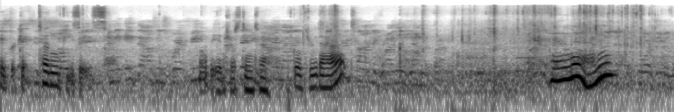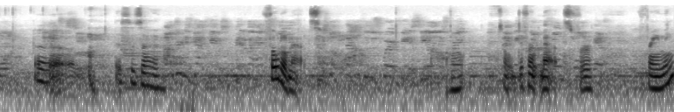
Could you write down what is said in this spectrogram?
paper kit, 10 pieces. It'll be interesting to go through that. And then, um, this is a photo mats. So different mats for framing.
